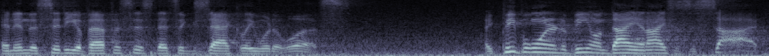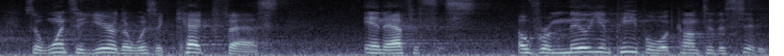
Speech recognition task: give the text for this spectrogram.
And in the city of Ephesus, that's exactly what it was. Like people wanted to be on Dionysus' side. So once a year there was a keg fest in Ephesus. Over a million people would come to the city.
